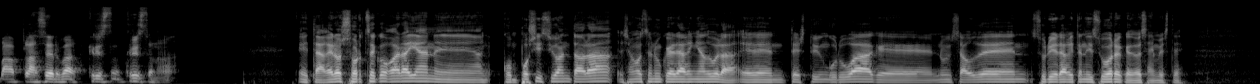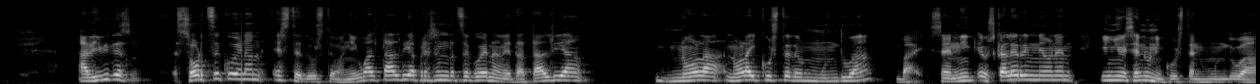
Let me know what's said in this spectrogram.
ba placer bat, kristona da. Eta gero sortzeko garaian e, komposizioan taula, esango zenuke eragina duela, eren testu inguruak, e, nun zauden, zuri eragiten dizu horrek edo ezain beste? Adibidez, sortzeko eran ez duzte, baina igual taldia presentatzeko eran eta taldia nola, nola ikuste duen mundua, bai, zen nik Euskal Herrin neonen ino zenun ikusten mundua,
